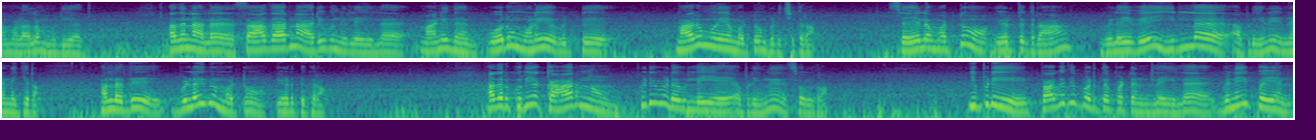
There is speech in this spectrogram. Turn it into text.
நம்மளால் முடியாது. அதனால் சாதாரண அறிவு நிலையில் மனிதன் ஒரு முனையை விட்டு மறுமுனையை மட்டும் பிடிச்சிக்கிறான். செயலை மட்டும் எடுத்துக்கிறான். விளைவே இல்லை அப்படின்னு நினைக்கிறான். அல்லது விளைவு மட்டும் எடுத்துக்கிறான். அதற்குரிய காரணம் பிடிவிடவில்லையே அப்படின்னு சொல்கிறான் இப்படி பகுதிப்படுத்தப்பட்ட நிலையில் வினைப்பயன்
